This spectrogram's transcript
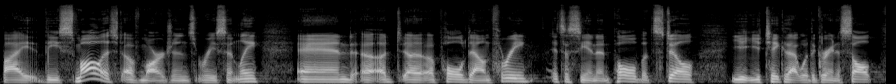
by the smallest of margins recently, and a, a, a poll down three. It's a CNN poll, but still, you, you take that with a grain of salt.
